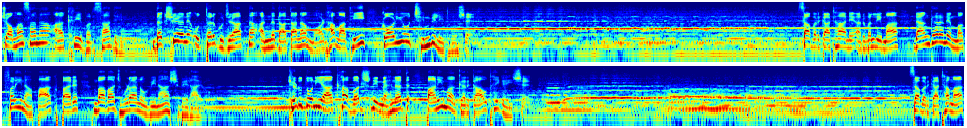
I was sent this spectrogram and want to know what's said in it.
ચોમાસાના આખરી વરસાદે દક્ષિણ અને ઉત્તર ગુજરાતના અન્નદાતાના મોઢામાંથી કોળિયો છીનવી લીધો છે. સાબરકાંઠા અને અરવલ્લીમાં ડાંગર અને મગફળીના પાક પર વાવાઝોડાનો વિનાશ વેરાયો. ખેડૂતોની આખા વર્ષની મહેનત પાણીમાં ગરકાવ થઈ ગઈ છે. સાબરકાંઠામાં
